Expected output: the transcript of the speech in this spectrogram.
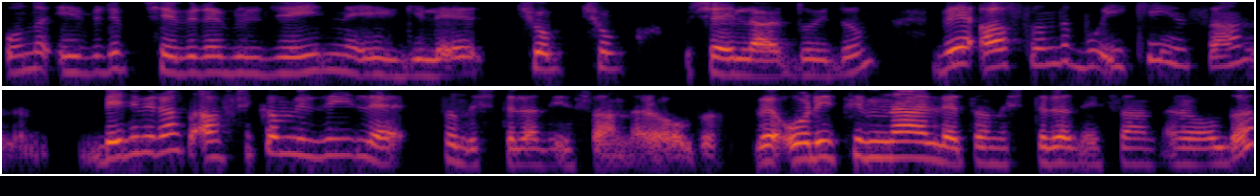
onu evirip çevirebileceğinle ilgili çok çok şeyler duydum. Ve aslında bu iki insan beni biraz Afrika müziğiyle tanıştıran insanlar oldu. Ve o ritimlerle tanıştıran insanlar oldu.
